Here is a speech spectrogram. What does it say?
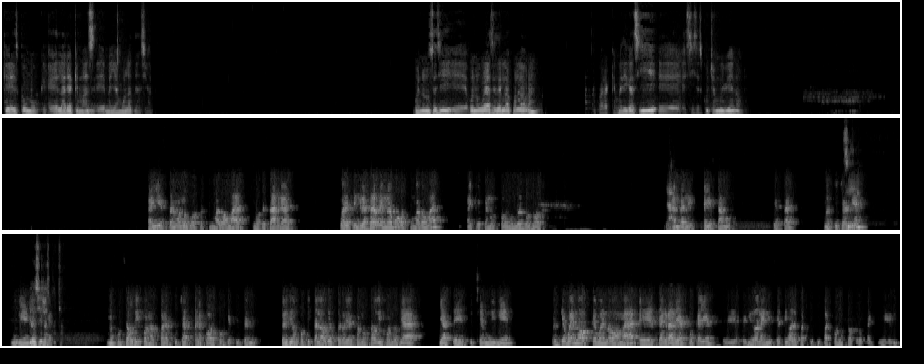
que es como que el área que más me llamó la atención. Bueno, no sé si, eh, bueno, voy a ceder la palabra para que me diga si, eh, si se escucha muy bien o... Ahí estamos los dos, estimado Omar, no te salgas. ¿Puedes ingresar de nuevo, estimado Omar? Ahí creo que nos podemos ver los dos. Ya, ándale, ahí estamos. ¿Ya estás? ¿Me escuchas Sí. bien? Muy bien. Yo sí lo escucho. Me puse audífonos para escucharte mejor porque sí se me, perdí un poquito el audio, pero ya con los audífonos ya, ya te escuché muy bien. Pues qué bueno, qué bueno, Omar. Eh, te agradezco que hayas eh, tenido la iniciativa de participar con nosotros aquí en,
